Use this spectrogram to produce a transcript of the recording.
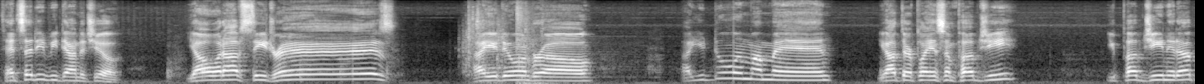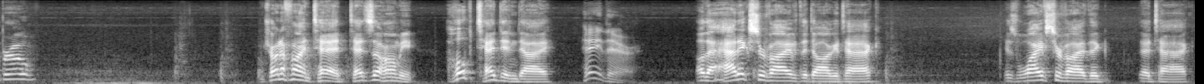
Ted said he'd be down to chill. Yo, what up, Cedric? How you doing, bro? How you doing, my man? You out there playing some PUBG? You PUBGing it up, bro? I'm trying to find Ted. Ted's the homie. I hope Ted didn't die. Hey there. Oh, the addict survived the dog attack. His wife survived the, the attack.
